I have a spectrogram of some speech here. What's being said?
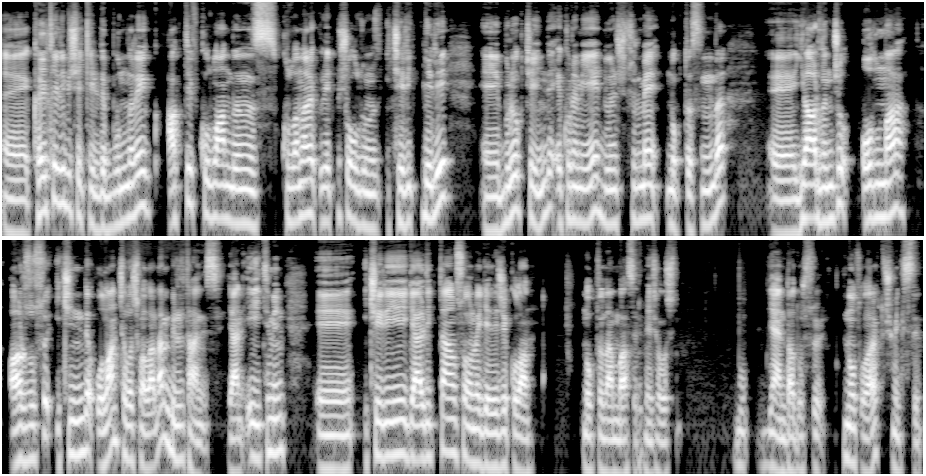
e, kaliteli bir şekilde bunları aktif kullandığınız, kullanarak üretmiş olduğunuz içerikleri e, blockchain'de ekonomiye dönüştürme noktasında e, yardımcı olma arzusu içinde olan çalışmalardan bir tanesi. Yani eğitimin e, içeriği geldikten sonra gelecek olan noktadan bahsetmeye çalıştım. Bu yani daha doğrusu not olarak düşmek istedim.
